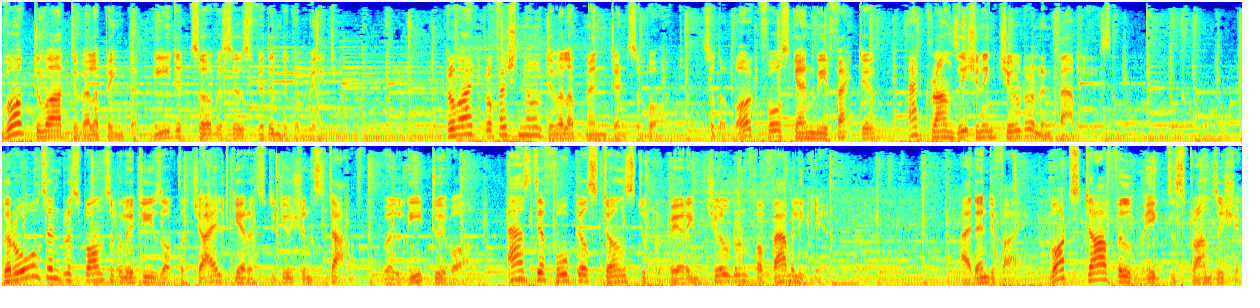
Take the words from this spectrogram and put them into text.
Work toward developing the needed services within the community. Provide professional development and support so the workforce can be effective at transitioning children and families. The roles and responsibilities of the child care institution staff will need to evolve as their focus turns to preparing children for family care. Identify what staff will make this transition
